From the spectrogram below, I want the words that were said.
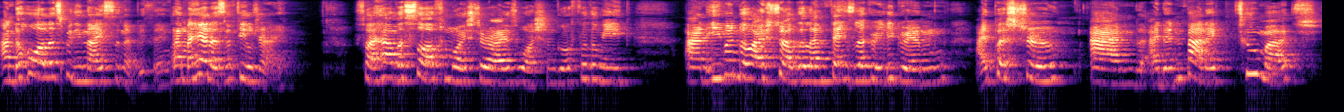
And the haul is pretty nice and everything. And my hair doesn't feel dry. So I have a soft moisturized wash and go for the week. And even though I struggle and things look really grim, I pushed through and I didn't panic too much.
